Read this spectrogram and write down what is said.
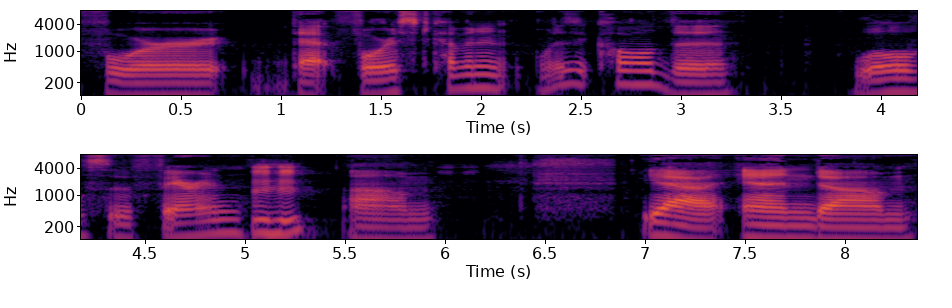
for that forest covenant. What is it called? The Wolves of Farron. Mm-hmm. Um, yeah, and um,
